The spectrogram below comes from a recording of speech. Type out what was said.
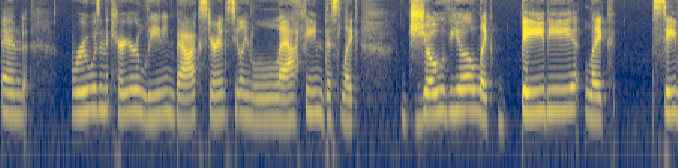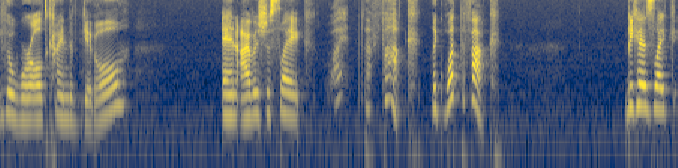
And Rue was in the carrier leaning back, staring at the ceiling, laughing, this like jovial, like baby, like save the world kind of giggle. And I was just like, what the fuck? Like, what the fuck? Because like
